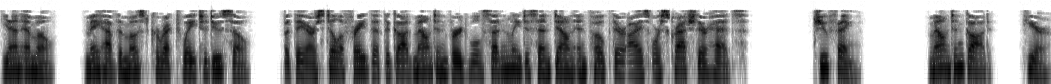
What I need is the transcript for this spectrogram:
Yan Mo, may have the most correct way to do so, but they are still afraid that the god mountain bird will suddenly descend down and poke their eyes or scratch their heads. Zhu Feng. Mountain god, here.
